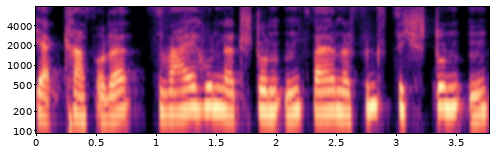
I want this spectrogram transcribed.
Ja, krass, oder? 200 Stunden, 250 Stunden,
